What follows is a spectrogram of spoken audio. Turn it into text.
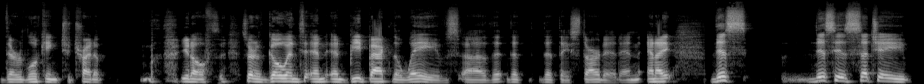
they're looking to try to you know sort of go into and, and beat back the waves uh, that, that that they started. And and I this this is such a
